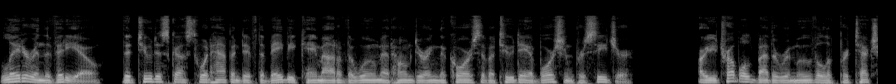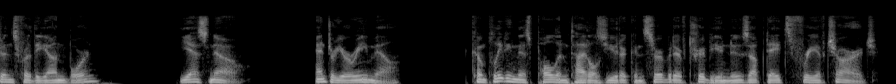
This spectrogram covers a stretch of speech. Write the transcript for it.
Later in the video, the two discussed what happened if the baby came out of the womb at home during the course of a two-day abortion procedure. Are you troubled by the removal of protections for the unborn? Yes no. Enter your email. Completing this poll entitles you to Conservative Tribune news updates free of charge.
